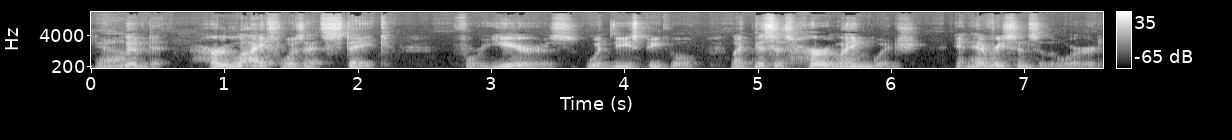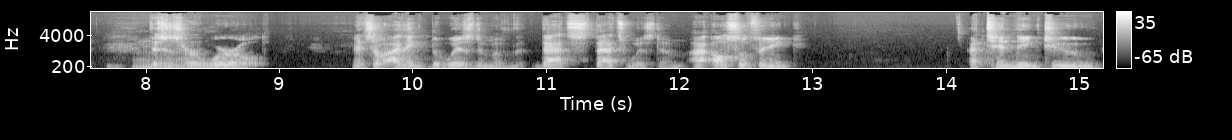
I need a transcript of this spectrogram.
yeah. lived it. Her life was at stake for years with these people. Like this is her language in every sense of the word. Mm. This is her mm. world and so I think the wisdom of that's that's wisdom. I also think attending to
